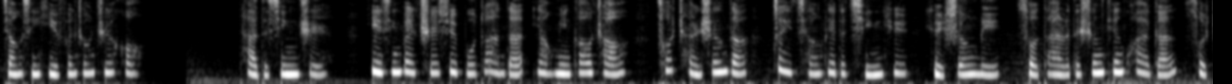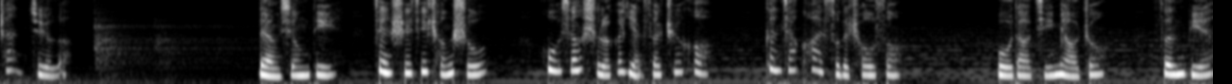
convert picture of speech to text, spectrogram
将近一分钟之后，他的心智已经被持续不断的要命高潮所产生的最强烈的情欲与生理所带来的升天快感所占据了。两兄弟见时机成熟，互相使了个眼色之后，更加快速的抽送。不到几秒钟，分别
